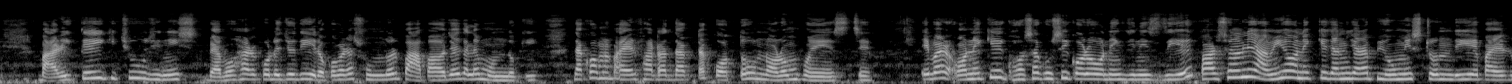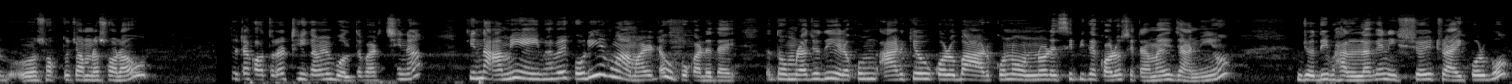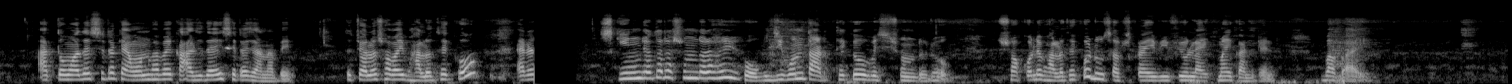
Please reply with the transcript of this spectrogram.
বাড়িতেই কিছু জিনিস ব্যবহার করে যদি এরকম একটা সুন্দর পা পাওয়া যায়, তাহলে মন্দ কী? দেখো আমার পায়ের ফাটার দাগটা কত নরম হয়ে এসছে। এবার অনেকে ঘষাঘষি করো অনেক জিনিস দিয়ে। পার্সোনালি আমিও অনেককে জানি যারা পিউমি স্টোন দিয়ে পায়ের শক্ত চামড়া সরাও, সেটা কতটা ঠিক আমি বলতে পারছি না। কিন্তু আমি এইভাবে করি এবং আমার এটা উপকারে দেয়। তো তোমরা যদি এরকম আর কেউ করো বা আর কোনো অন্য রেসিপিতে করো, সেটা আমায় জানিও। যদি ভালো লাগে, নিশ্চয়ই ট্রাই করব। আর তোমাদের সেটা কেমনভাবে কাজ দেয়, সেটা জানাবে। তো চলো সবাই ভালো থেকো। একটা স্কিন যতটা সুন্দর হয় হোক, জীবন তার থেকেও বেশি সুন্দর হোক। সকলে ভালো থেকো do subscribe if you like my content বা বাই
